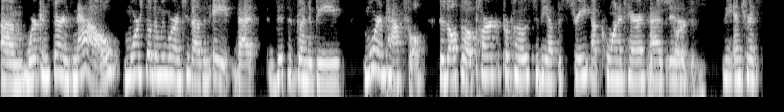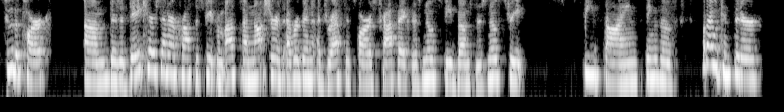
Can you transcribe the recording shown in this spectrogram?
Um, we're concerned now, more so than we were in 2008, that this is going to be more impactful. There's also a park proposed to be up the street, up Kawana Terrace, Which as is the entrance to the park. Um, there's a daycare center across the street from us that I'm not sure has ever been addressed as far as traffic. There's no speed bumps, there's no street speed signs, things of what I would consider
